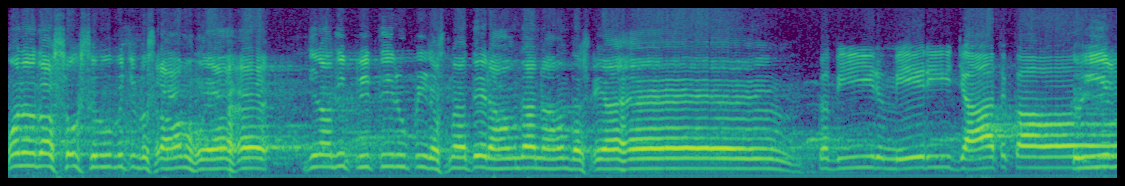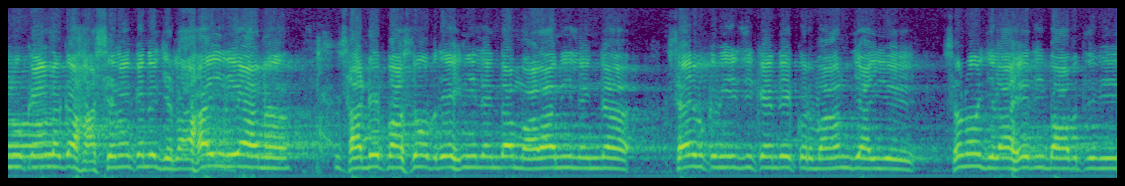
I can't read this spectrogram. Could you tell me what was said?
ਉਹਨਾਂ ਦਾ ਸੁਖ ਸਰੂਪ ਵਿੱਚ ਵਿਸਰਾਮ ਹੋਇਆ ਹੈ ਜਿਨ੍ਹਾਂ ਦੀ ਪ੍ਰੀਤੀ ਰੂਪੀ ਰਸਨਾ ਤੇ RAM ਦਾ ਨਾਮ ਵਸਿਆ ਹੈ। ਕਬੀਰ ਮੇਰੀ ਜਾਤ ਕੋ। ਕਬੀਰ ਨੂੰ ਕਹਿਣ ਲੱਗਾ ਹਾਸੇ ਨਾਲ ਕਹਿੰਦੇ ਜੁਲਾਹਾ ਹੀ ਰਿਹਾ ਨਾ। ਸਾਡੇ ਪਾਸੋਂ ਉਪਦੇਸ਼ ਨਹੀਂ ਲੈਂਦਾ ਮਾਲਾ ਨਹੀਂ ਲੈਂਦਾ। ਸਾਹਿਬ ਕਬੀਰ ਜੀ ਕਹਿੰਦੇ ਕੁਰਬਾਨ ਜਾਈਏ। ਸੁਣੋ ਜੁਲਾਹੇ ਦੀ ਬਾਬਤ ਵੀ।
